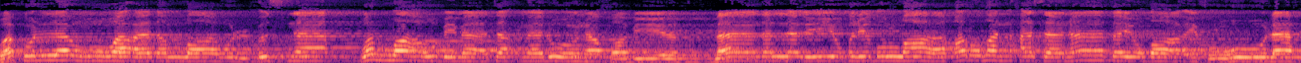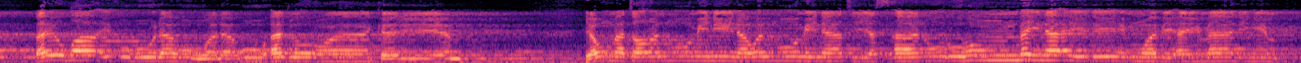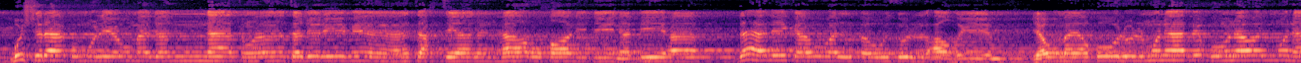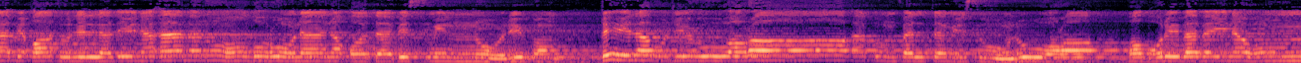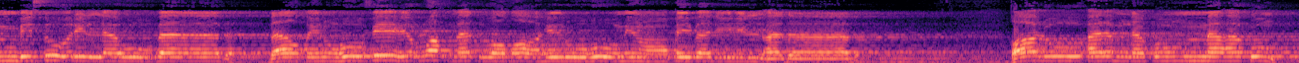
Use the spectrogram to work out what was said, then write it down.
وكلا وعد الله الحسنى والله بما تعملون خبير من ذا الذي يقرض الله قرضا حسنا فيضاعفه له فيضاعفه له وله أجر كريم. يوم ترى المؤمنين والمؤمنات يسأى نورهم بين أيديهم وبأيمانهم بشراكم اليوم جنات تجري من تحتها الأنهار خالدين فيها. ذلك هو الفوز العظيم. يوم يقول المنافقون والمنافقات للذين آمنوا انظرونا نقتبس من نوركم. قيل ارجعوا وراءكم فالتمسوا نورا. وضرب بينهم بسور له باب باطنه فيه الرحمة وظاهره من قبله العذاب قالوا ألم نكن معكم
